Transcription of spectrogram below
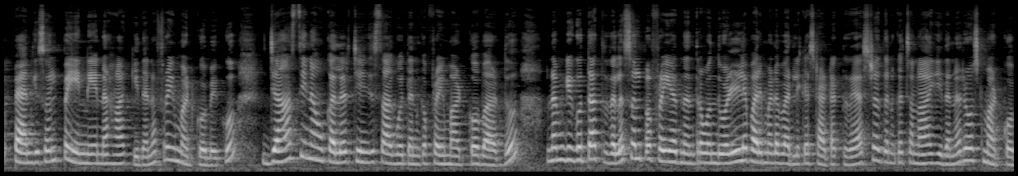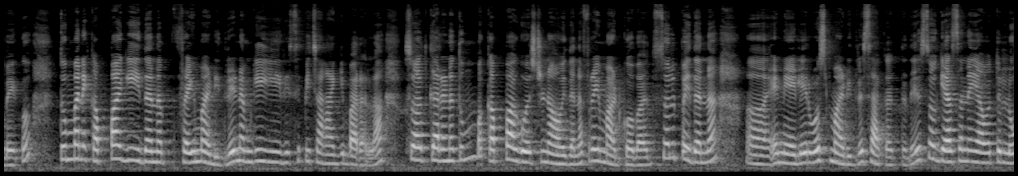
ಪ್ಯಾನ್ಗೆ ಸ್ವಲ್ಪ ಎಣ್ಣೆಯನ್ನು ಹಾಕಿ ಇದನ್ನು ಫ್ರೈ ಮಾಡ್ಕೋಬೇಕು. ಜಾಸ್ತಿ ನಾವು ಕಲರ್ ಚೇಂಜಸ್ ಆಗುವ ತನಕ ಫ್ರೈ ಮಾಡ್ಕೋಬಾರ್ದು. ನಮಗೆ ಗೊತ್ತಾಗ್ತದಲ್ಲ, ಸ್ವಲ್ಪ ಫ್ರೈ ಆದ ನಂತರ ಒಂದು ಒಳ್ಳೆ ಪರಿಮಳ ಬರಲಿಕ್ಕೆ ಸ್ಟಾರ್ಟ್ ಆಗ್ತದೆ. ಅಷ್ಟರ ತನಕ ಚೆನ್ನಾಗಿ ಇದನ್ನು ರೋಸ್ಟ್ ಮಾಡ್ಕೋಬೇಕು. ತುಂಬಾ ಕಪ್ಪಾಗಿ ಇದನ್ನು ಫ್ರೈ ಮಾಡಿದರೆ ನಮಗೆ ಈ ರೆಸಿಪಿ ಚೆನ್ನಾಗಿ ಬರಲ್ಲ. ಸೊ, ಅದ ಕಾರಣ ತುಂಬ ಕಪ್ಪಾಗುವಷ್ಟು ನಾವು ಇದನ್ನು ಫ್ರೈ ಮಾಡ್ಕೋಬಾರ್ದು. ಸ್ವಲ್ಪ ಇದನ್ನು ಎಣ್ಣೆಯಲ್ಲಿ ರೋಸ್ಟ್ ಮಾಡಿದರೆ ಸಾಕಾಗ್ತದೆ. ಸೊ, ಗ್ಯಾಸನ್ನು ಯಾವತ್ತೂ ಲೋ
